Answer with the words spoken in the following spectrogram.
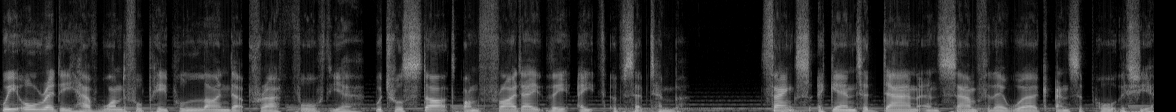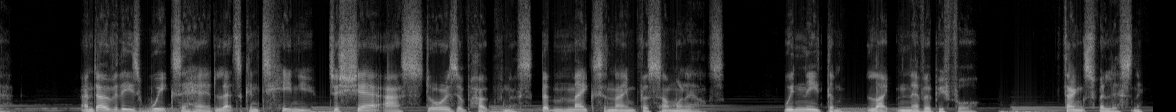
We already have wonderful people lined up for our fourth year, which will start on Friday, the 8th of September. Thanks again to Dan and Sam for their work and support this year. And over these weeks ahead, let's continue to share our stories of hopefulness that makes a name for someone else. We need them like never before. Thanks for listening.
